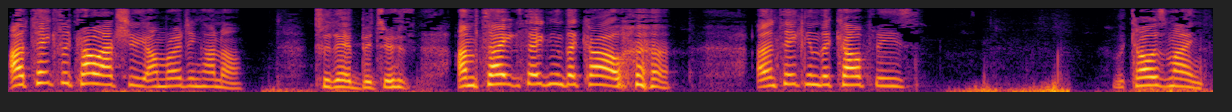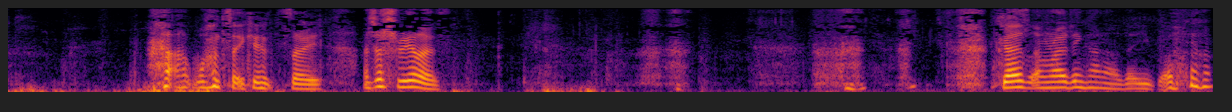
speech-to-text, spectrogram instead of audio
I'll take the cow actually. I'm riding Hannah. Today, bitches. I'm ta- taking the cow. I'm taking the cow, please. The cow is mine. One second, sorry. I just realized. Guys, I'm riding Hannah. There you go.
